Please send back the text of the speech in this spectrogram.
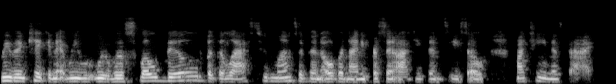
we've been kicking it. We, we were a slow build, but the last two months have been over 90% occupancy. So my team is back.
